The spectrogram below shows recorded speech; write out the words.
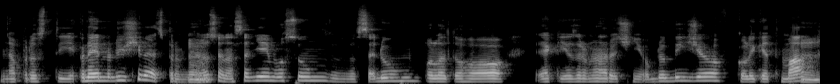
naprostý, jako nejjednodušší věc pro mě. Mm. se nasadím v 8, v 7, podle toho, jaký je zrovna roční období, že jo, kolik je tma. Hmm.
